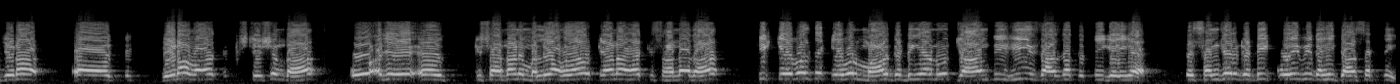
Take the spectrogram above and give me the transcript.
ਜਿਹੜਾ ਅਹ, ਵਿਹੜਾ ਵਾ ਸਟੇਸ਼ਨ ਦਾ ਉਹ ਅਜੇ ਅਹ, ਕਿਸਾਨਾਂ ਨੇ ਮੱਲਿਆ ਹੋਇਆ। ਕਹਿਣਾ ਹੈ ਕਿਸਾਨਾਂ ਦਾ ਕਿ ਕੇਵਲ ਤੇ ਕੇਵਲ ਮਾਲ ਗੱਡੀਆਂ ਨੂੰ ਜਾਣ ਦੀ ਹੀ ਇਜਾਜ਼ਤ ਦਿੱਤੀ ਗਈ ਹੈ। ਪੈਸੰਜਰ ਗੱਡੀ ਕੋਈ ਵੀ ਨਹੀਂ ਜਾ ਸਕਦੀ।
